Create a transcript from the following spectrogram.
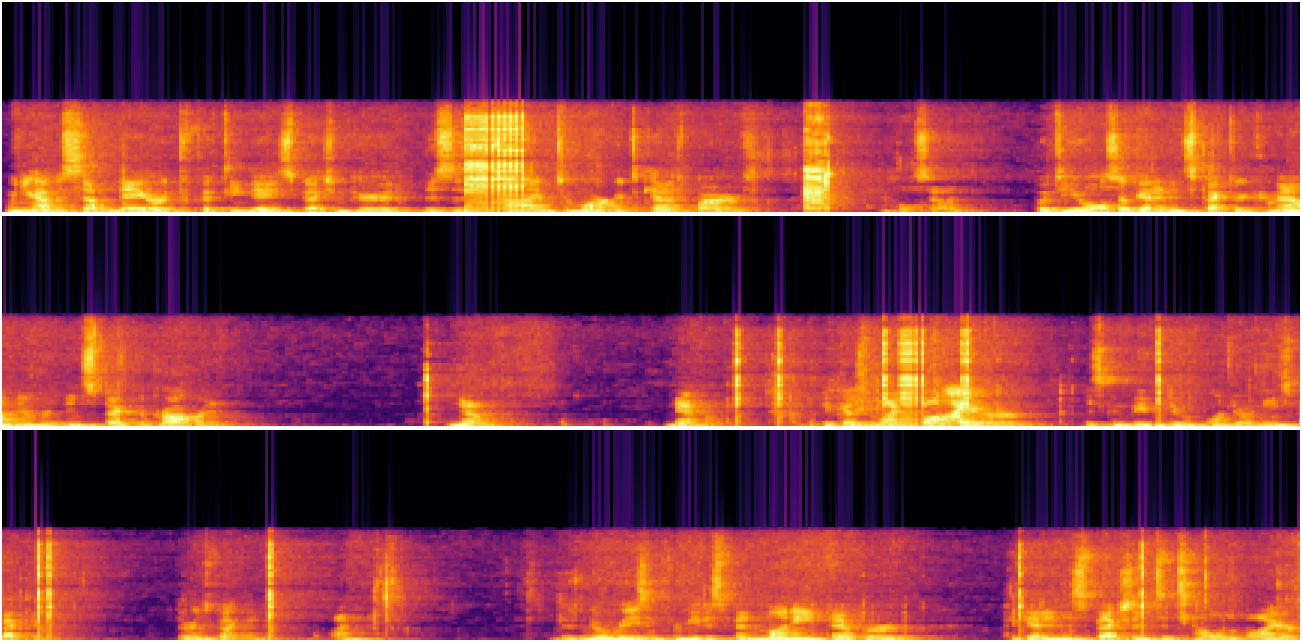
When you have a seven day or a fifteen day inspection period, this is the time to market to cash buyers and wholesaling. But do you also get an inspector to come out and re- inspect the property? No. Never. Because my buyer is gonna be the one doing the inspecting. They're inspecting. I'm, There's no reason for me to spend money, effort to get an inspection to tell the buyer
